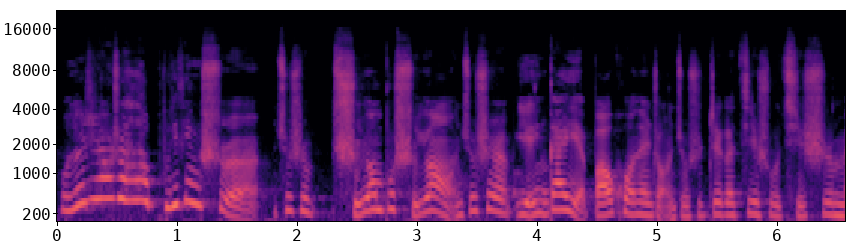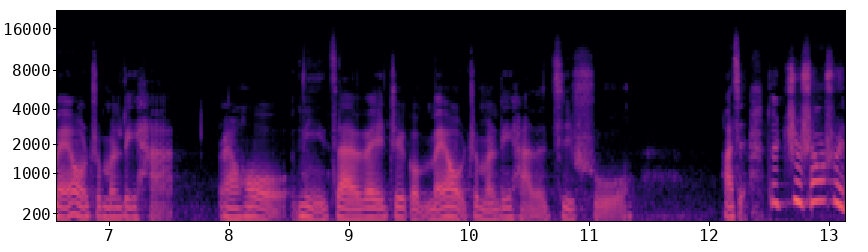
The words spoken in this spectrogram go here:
我觉得智商税它不一定是就是实用不实用，就是也应该也包括那种就是这个技术其实没有这么厉害，然后你在为这个没有这么厉害的技术花钱。对，智商税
